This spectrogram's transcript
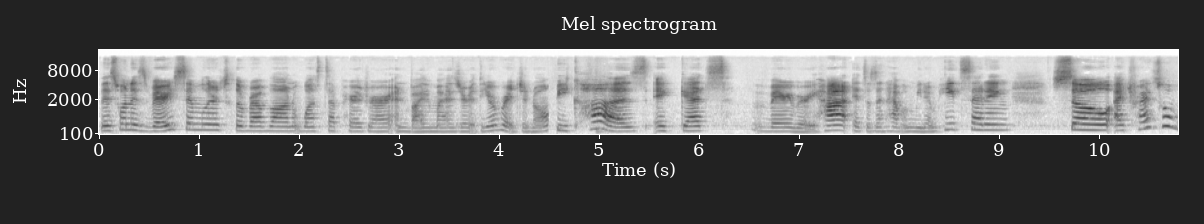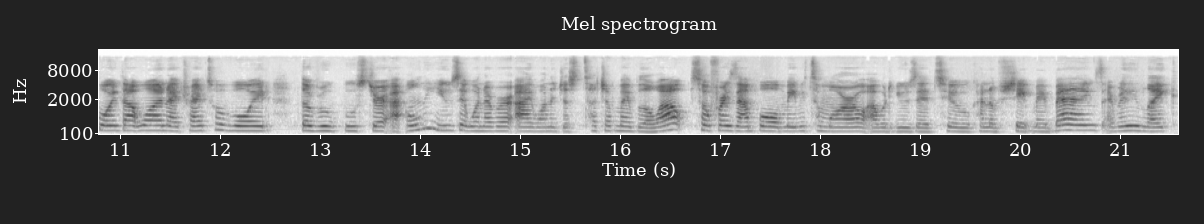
This one is very similar to the Revlon One Step Hair Dryer and Volumizer, the original, because it gets very very hot. It doesn't have a medium heat setting. So i try to avoid that one. I try to avoid the root booster. I only use it whenever i want to just touch up my blowout. So for example maybe tomorrow i would use it to kind of shape my bangs. I really like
